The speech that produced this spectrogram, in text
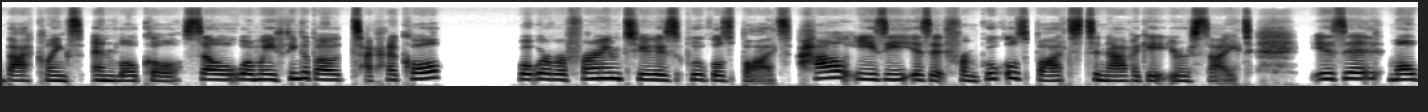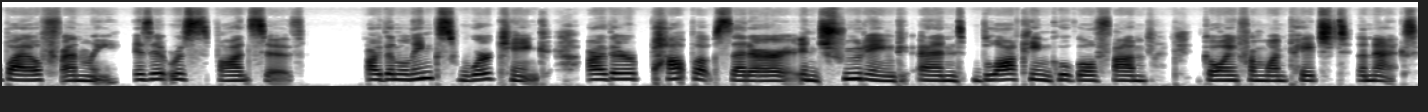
backlinks, and local. So, when we think about technical, what we're referring to is Google's bots. How easy is it for Google's bots to navigate your site? Is it mobile friendly? Is it responsive? Are the links working? Are there pop ups that are intruding and blocking Google from going from one page to the next?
